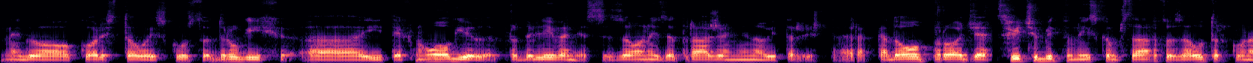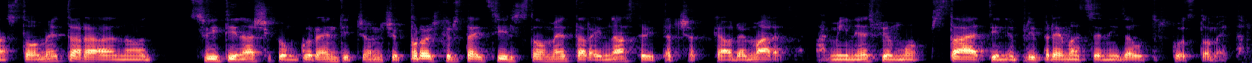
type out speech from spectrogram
nego koristiti ovo iskustvo drugih i tehnologiju za produljivanje sezone i za traženje novih tržišta. Jer kad ovo prođe, svi će biti u niskom startu za utrku na 100 metara, no svi ti naši konkurenti će, oni će proći kroz taj cilj 100 metara i nastaviti trčati kao da je maraton. A mi ne smijemo stajati i ne pripremati se ni za utrku od 100 metara.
